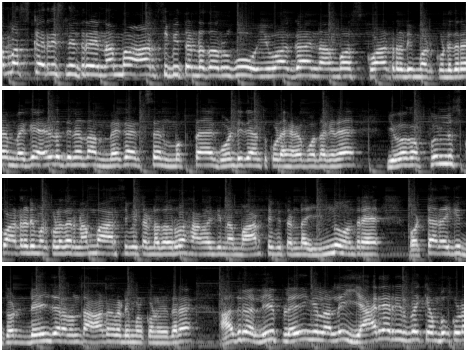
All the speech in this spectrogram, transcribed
ನಮಸ್ಕಾರ ಸ್ನೇಹಿತರೆ, ನಮ್ಮ ಆರ್ ಸಿ ಬಿ ತಂಡದವ್ರಿಗೂ ಇವಾಗ ನಮ್ಮ ಸ್ಕ್ವಾಡ್ ರೆಡಿ ಮಾಡ್ಕೊಂಡಿದ್ದಾರೆ. ಮೆಗಾ ಎರಡು ದಿನದ ಮೆಗಾ ಎಕ್ಸನ್ ಮುಕ್ತಾಯಗೊಂಡಿದೆ ಅಂತ ಕೂಡ ಹೇಳ್ಬೋದಾಗಿದೆ. ಇವಾಗ ಫುಲ್ ಸ್ಕ್ವಾಡ್ ರೆಡಿ ಮಾಡ್ಕೊಂಡಿದ್ದಾರೆ ನಮ್ಮ ಆರ್ ಸಿ ಬಿ ತಂಡದವರು. ಹಾಗಾಗಿ ನಮ್ಮ ಆರ್ ಸಿ ಬಿ ತಂಡ ಇನ್ನೂ ಅಂದರೆ ಒಟ್ಟಾರೆಯಾಗಿ ದೊಡ್ಡ ಡೇಂಜರ್ ಆದಂಥ ಆಟ ರೆಡಿ ಮಾಡ್ಕೊಂಡಿದ್ದಾರೆ. ಅದರಲ್ಲಿ ಪ್ಲೇಯಿಂಗ್ ಎಲ್ನಲ್ಲಿ ಯಾರ್ಯಾರು ಇರಬೇಕೆಂಬುದು ಕೂಡ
